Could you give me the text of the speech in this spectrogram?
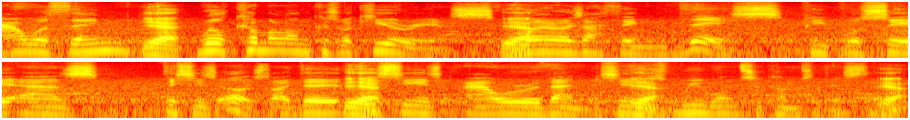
our thing. Yeah. We'll come along because we're curious. Yeah. Whereas I think this, people see it as this is us. Like the, yeah. this is our event. This is yeah. we want to come to this thing. Yeah.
